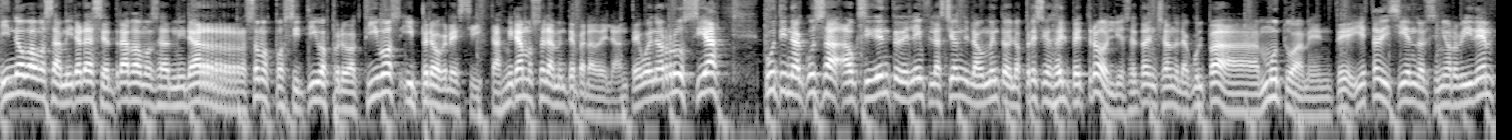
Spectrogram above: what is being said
y no vamos a mirar hacia atrás, vamos a mirar, somos positivos, proactivos y progresistas. Miramos solamente para adelante. Bueno, Rusia, Putin acusa a Occidente de la inflación y el aumento de los precios del petróleo. Se están echando la culpa mutuamente. Y está diciendo el señor Biden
